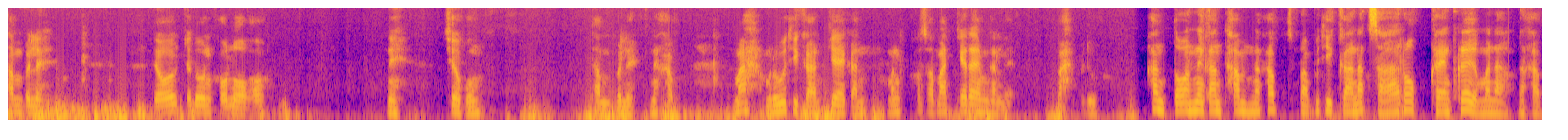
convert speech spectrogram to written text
ทำไปเลย เดี๋ยวจะโดนเขาหลอกเอา นี่ เชื่อผมทำไปเลยนะครับ มามาดูวิธีการแก้กัน มันก็สามารถแก้ได้เหมือนกันแหละไปไปดู ขั้นตอนในการทำนะครับสำหรับวิธีการรักษาโรคแครงเกอร์มะนาวนะครับ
